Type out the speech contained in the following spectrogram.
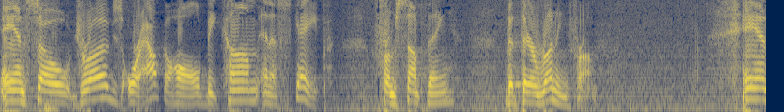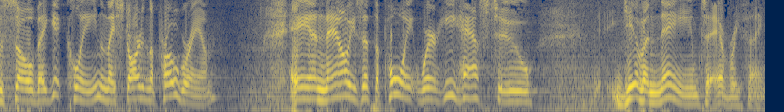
And so drugs or alcohol become an escape from something that they're running from. And so they get clean and they start in the program. And now he's at the point where he has to give a name to everything.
